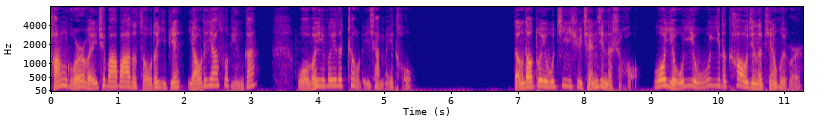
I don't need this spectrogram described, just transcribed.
唐果儿委屈巴巴的走到一边，咬着压缩饼干。我微微的皱了一下眉头。等到队伍继续前进的时候，我有意无意的靠近了田慧文，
